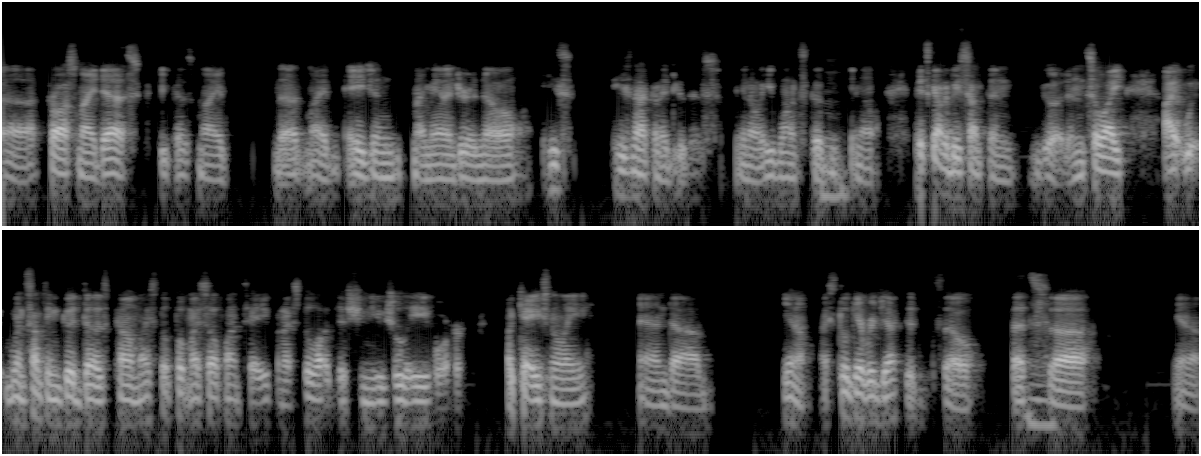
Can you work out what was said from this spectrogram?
uh, cross my desk because my uh, my agent, my manager, know he's he's not going to do this. You know, he wants to. Mm. You know, it's got to be something good. And so I I w- when something good does come, I still put myself on tape and I still audition usually or occasionally, and uh, you know I still get rejected. So that's Mm. uh, you know,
